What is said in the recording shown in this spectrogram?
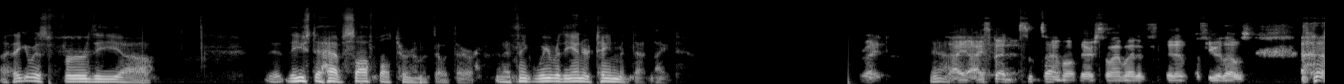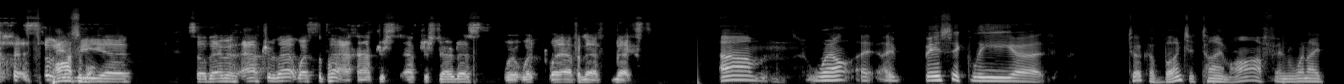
I think it was for the. Uh, they they used to have softball tournaments out there, and I think we were the entertainment that night. Right. Yeah, I, I spent some time out there, so I might have been at a few of those. so Possible. uh, so then after that, what's the path after after Stardust? What what, what happened next? Um, well, I, I basically uh, took a bunch of time off, and when I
